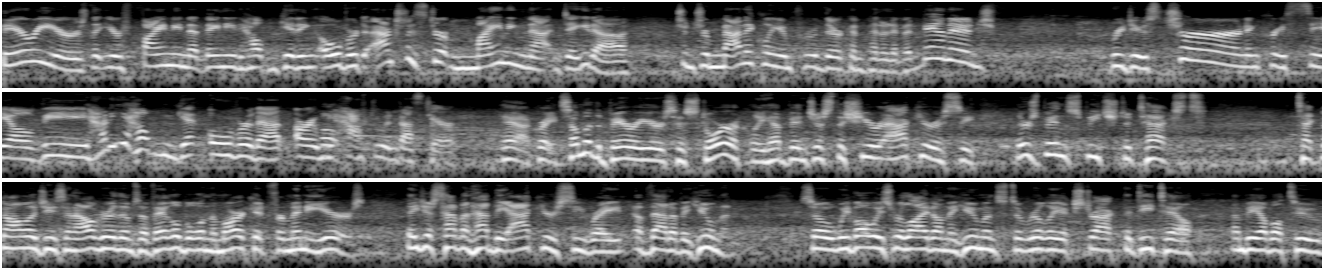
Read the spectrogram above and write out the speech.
barriers that you're finding that they need help getting over to actually start mining that data to dramatically improve their competitive advantage, reduce churn, increase CLV? How do you help them get over that, all right, we have to invest here? Yeah, great. Some of the barriers historically have been just the sheer accuracy. There's been speech to text technologies and algorithms available in the market for many years. They just haven't had the accuracy rate of that of a human. So we've always relied on the humans to really extract the detail and be able to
